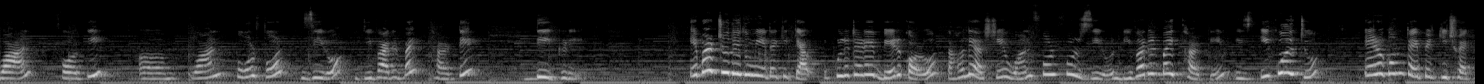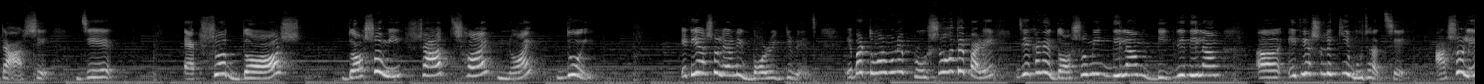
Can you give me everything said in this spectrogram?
one forty one four four zero divided by thirty degree. এবার যদি তুমি এটাকে ক্যালকুলেটারে বের করো, তাহলে আসে one four four zero divided by thirteen is equal to এরকম টাইপের কিছু একটা আসে যে একশো দশ দশমিক সাত ছয় নয় দুই। এটি আসলে অনেক বড় একটি রেঞ্জ এবার তোমার মনে প্রশ্ন হতে পারে যে এখানে দশমিক দিলাম ডিগ্রি দিলাম এটি আসলে কি বোঝাচ্ছে? আসলে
